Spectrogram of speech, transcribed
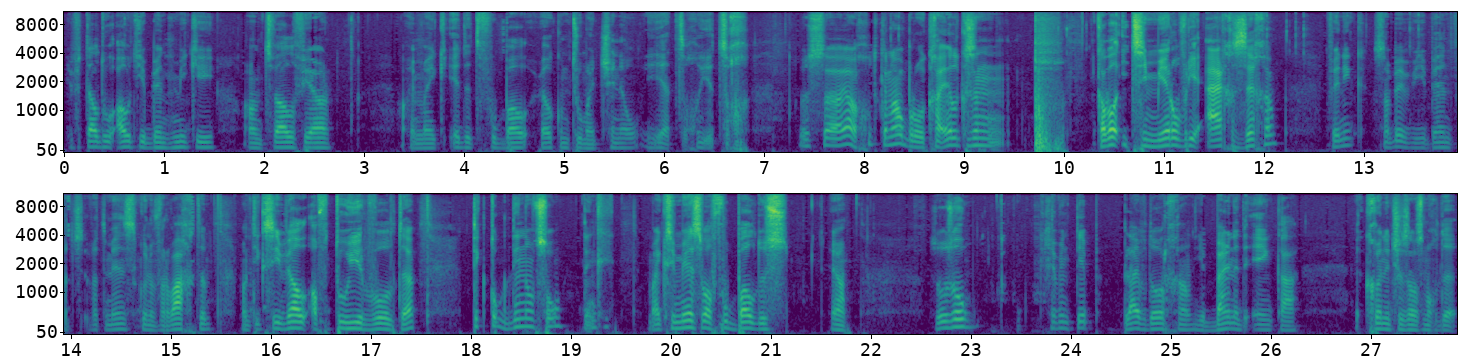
Je vertelt hoe oud je bent, Mickey. Aan 12 jaar. I make edit voetbal. Welcome to my channel. Ja, toch, ja, toch. Dus uh, ja, goed kanaal, bro. Ik ga eerlijk zijn kan wel iets meer over je eigen zeggen. Vind ik. Snap je wie je bent, wat, wat mensen kunnen verwachten. Want ik zie wel af en toe hier bijvoorbeeld hè, TikTok dingen of zo, denk ik. Maar ik zie meestal voetbal, dus ja. Sowieso, ik geef een tip. Blijf doorgaan. Je hebt bijna de 1k. Ik gun het je zelfs nog de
